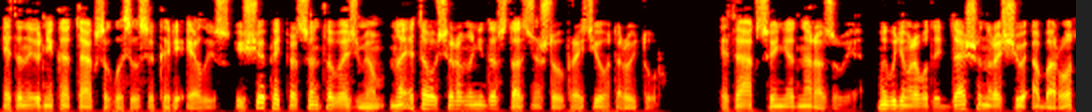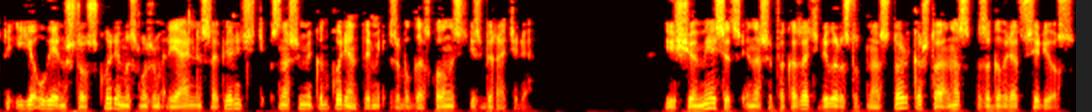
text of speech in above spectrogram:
«Это наверняка так», — согласился Кэрри Элвис. «Еще пять процентов возьмем, но этого все равно недостаточно, чтобы пройти во второй тур». Эта акция не одноразовая. Мы будем работать дальше, наращивая обороты, и я уверен, что вскоре мы сможем реально соперничать с нашими конкурентами за благосклонность избирателя. Еще месяц, и наши показатели вырастут настолько, что о нас заговорят всерьез.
